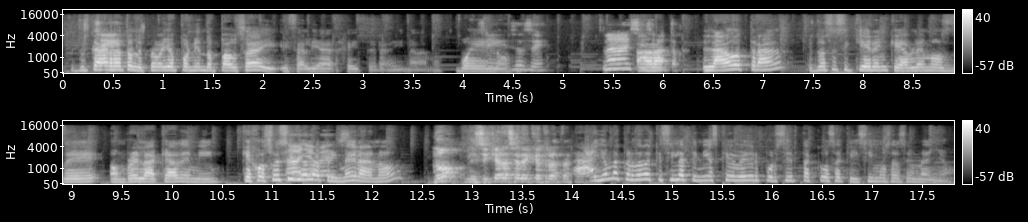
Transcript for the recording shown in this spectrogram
Entonces cada Sí. rato le estaba yo poniendo pausa y, y salía hater ahí nada más. Sí, Bueno. eso sí. No, sí se me Ahora, antoja. la otra, pues no sé si quieren que hablemos de Umbrella Academy, que Josué sí vio la ves, primera, sí. ¿no? No, ni siquiera sé de qué trata. Ah, yo me acordaba que sí la tenías que ver por cierta cosa que hicimos hace un año.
